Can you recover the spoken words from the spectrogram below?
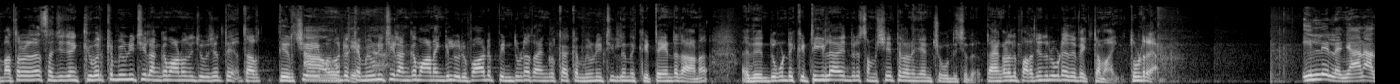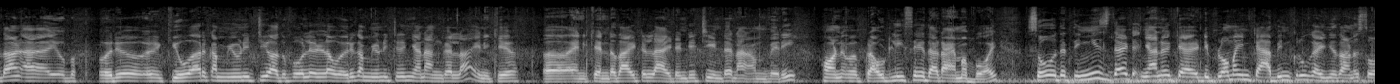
മാത്രമല്ല സജിത് ഞാൻ ക്യൂർ കമ്മ്യൂണിറ്റിയിൽ അംഗമാണോ എന്ന് ചോദിച്ചാൽ തീർച്ചയായും ആ, അങ്ങനെ കമ്മ്യൂണിറ്റിയിൽ അംഗമാണെങ്കിൽ ഒരുപാട് പിന്തുണ താങ്കൾക്ക് ആ കമ്മ്യൂണിറ്റിയിൽ നിന്ന് കിട്ടേണ്ടതാണ്. ഇത് എന്തുകൊണ്ട് കിട്ടിയില്ല എന്നൊരു സംശയത്തിലാണ് ഞാൻ ചോദിച്ചത്. താങ്കൾ അത് പറഞ്ഞതിലൂടെ അത് വ്യക്തമായി. തുടരാം. ഇല്ല ഇല്ല ഞാൻ അതാണ് ഒരു ക്യു ആർ കമ്മ്യൂണിറ്റിയോ അതുപോലെയുള്ള ഒരു കമ്മ്യൂണിറ്റിയും ഞാൻ അംഗമല്ല. എനിക്ക് എനിക്ക് എന്റെതായിട്ടുള്ള ഐഡന്റിറ്റി ഉണ്ട്. I am very own proudly say that I am a boy so the thing is that ഞാൻ ഡിപ്ലോമ ഇൻ ക്യാബിൻ ക്രൂ കഴിഞ്ഞതാണ്. സോ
